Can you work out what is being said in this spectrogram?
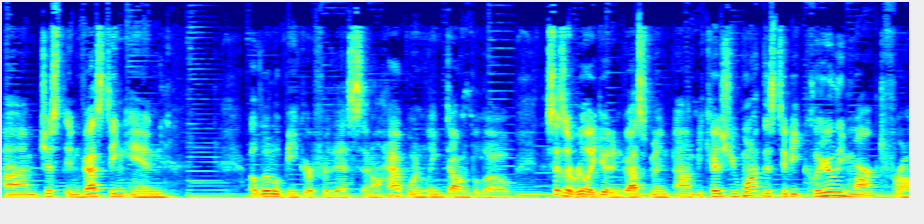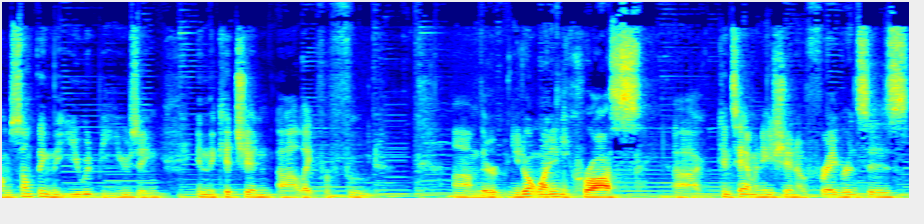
um, just investing in a little beaker for this, and I'll have one linked down below. This is a really good investment um, because you want this to be clearly marked from something that you would be using in the kitchen, uh, like for food. Um, there, you don't want any cross uh, contamination of fragrances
